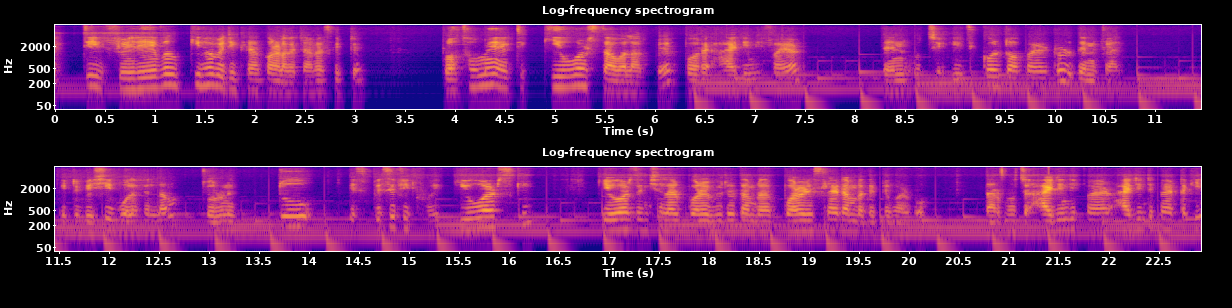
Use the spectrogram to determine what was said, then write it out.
একটি ভেরিয়েবল কীভাবে ডিক্লেয়ার করা লাগে জাভাস্ক্রিপ্টে প্রথমে একটি কিওয়ার্ডস দেওয়া লাগবে, পরে আইডেন্টিফায়ার দেন হচ্ছে is equal to operator then value একটু বেশি বলে ফেললাম, চলুন একটু স্পেসিফিক হয় কিওয়ার্ডস কি? কিওয়ার্ডস ইনশাআল্লাহ পরের ভিডিওতে আমরা, পরের স্লাইড আমরা দেখতে পারব। তারপর হচ্ছে আইডেন্টিফায়ার আইডেন্টিফায়ারটা কি?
